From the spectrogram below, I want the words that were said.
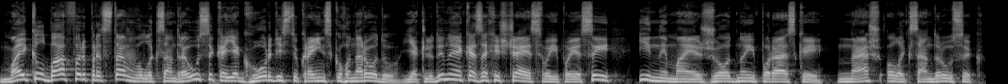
Майкл Баффер представив Олександра Усика як гордість українського народу, як людину, яка захищає свої пояси і не має жодної поразки. Наш Олександр Усик.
